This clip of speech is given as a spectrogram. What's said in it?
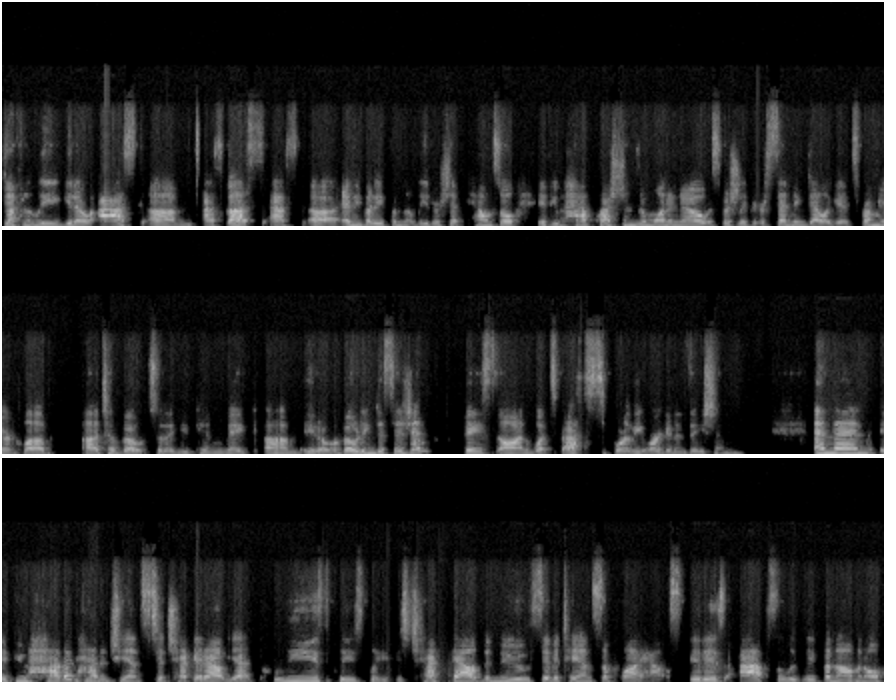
definitely, you know, ask um, ask us, ask uh, anybody from the Leadership Council if you have questions and want to know, especially if you're sending delegates from your club uh, to vote, so that you can make, um, you know, a voting decision based on what's best for the organization. And then if you haven't had a chance to check it out yet, please, please, please check out the new Civitan Supply House. It is absolutely phenomenal.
